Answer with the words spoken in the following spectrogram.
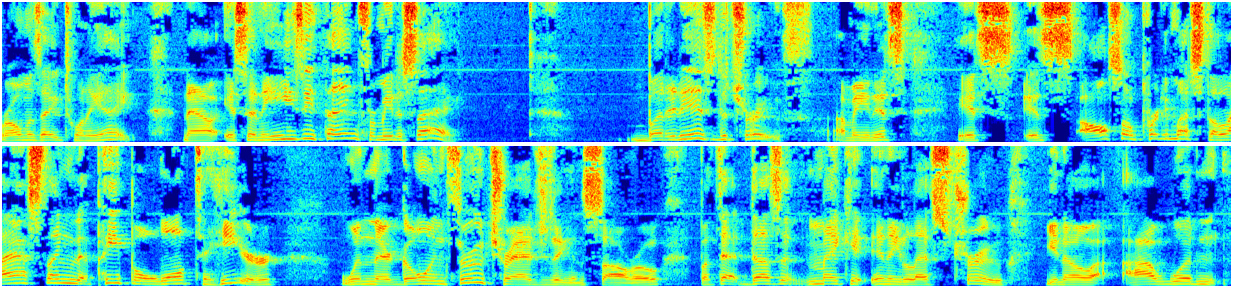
Romans eight twenty eight. Now, it's an easy thing for me to say, but it is the truth. I mean, it's it's it's also pretty much the last thing that people want to hear when they're going through tragedy and sorrow, but that doesn't make it any less true. You know, I wouldn't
